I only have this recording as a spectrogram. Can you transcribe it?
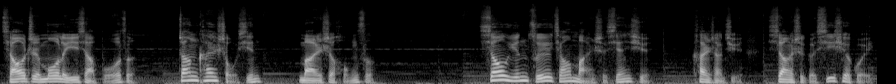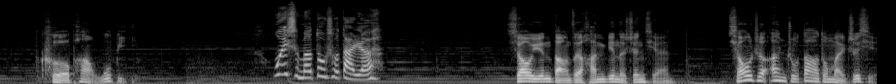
乔治摸了一下脖子，张开手心，满是红色。萧云嘴角满是鲜血，看上去像是个吸血鬼，可怕无比。为什么要动手打人？萧云挡在韩冰的身前，乔治按住大动脉止血。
